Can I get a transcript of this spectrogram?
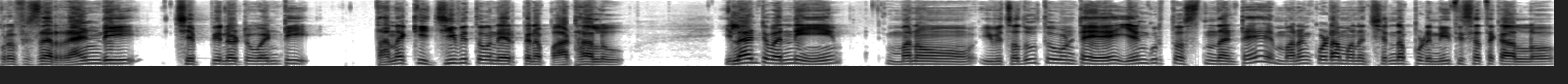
ప్రొఫెసర్ ర్యాండీ చెప్పినటువంటి తనకి జీవితం నేర్పిన పాఠాలు ఇలాంటివన్నీ మనం ఇవి చదువుతూ ఉంటే ఏం గుర్తొస్తుందంటే మనం కూడా మనం చిన్నప్పుడు నీతి శతకాల్లో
